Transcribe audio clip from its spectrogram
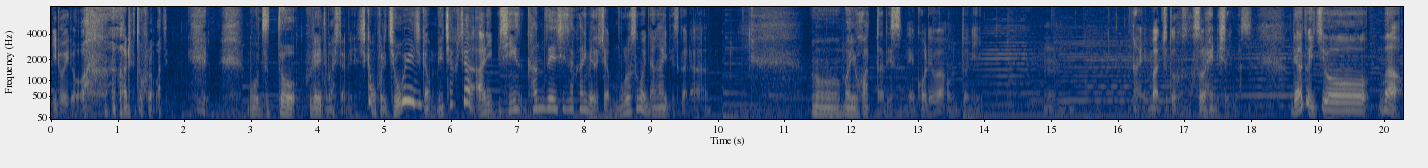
いろいろ あるところまでもうずっと震えてましたね。しかもこれ上映時間めちゃくちゃアニ完全新作アニメとしてはものすごい長いですから、うん、まあ良かったですね、これは本当に。うん。はい。まあちょっとその辺にしておきます。で、あと一応、まあ、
